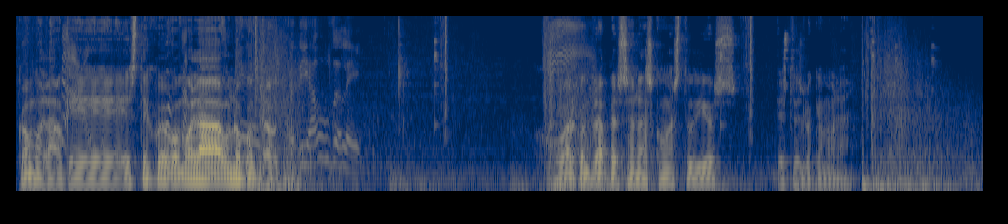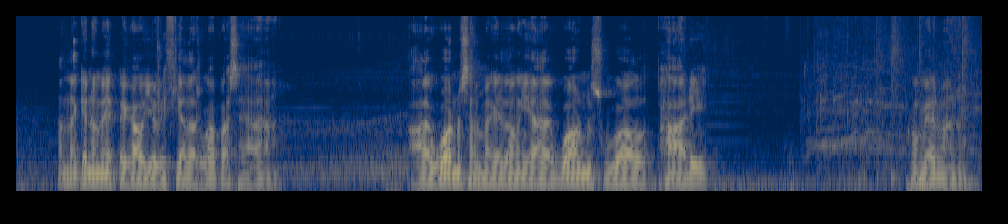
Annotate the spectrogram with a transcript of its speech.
Cómo mola, aunque este juego mola uno contra otro. Jugar contra personas con estudios, esto es lo que mola. Anda que no me he pegado yo viciadas guapas a... Al Worms Armageddon y al Worms World Party. Con mi hermano.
